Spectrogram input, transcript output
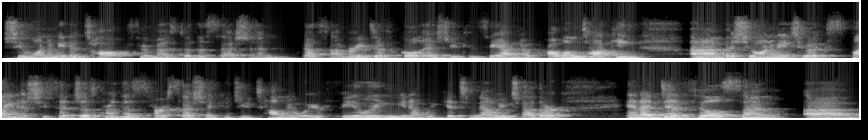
She wanted me to talk through most of the session. That's not very difficult. As you can see, I have no problem talking, um, but she wanted me to explain it. She said, just for this first session, could you tell me what you're feeling? You know, we get to know each other. And I did feel some, uh,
